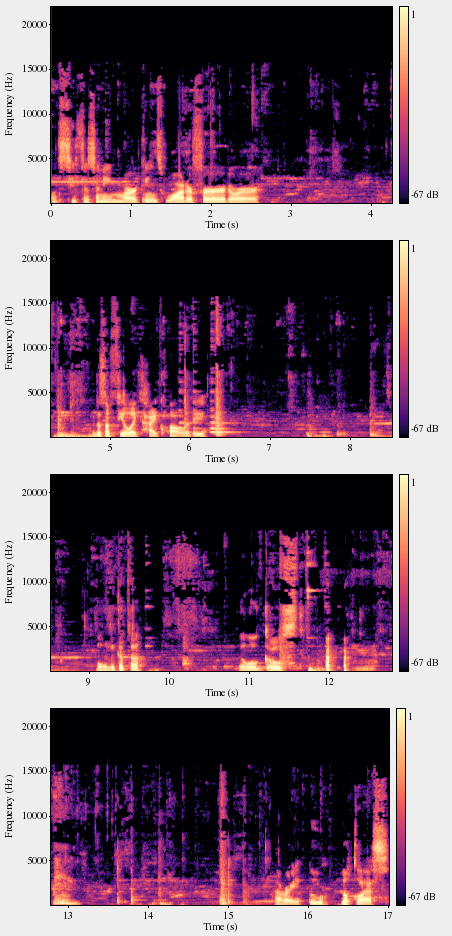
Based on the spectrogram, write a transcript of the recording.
Let's see if there's any markings. Waterford or. It doesn't feel like high quality. Oh, look at the, the little ghost. All right. Ooh, milk glass.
